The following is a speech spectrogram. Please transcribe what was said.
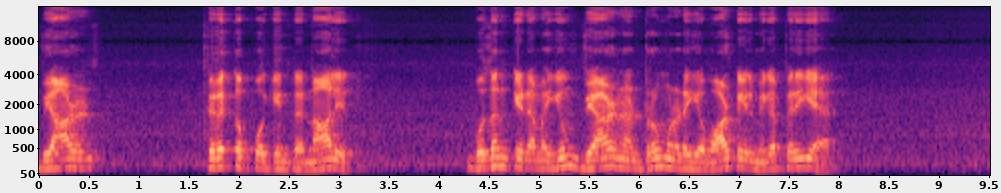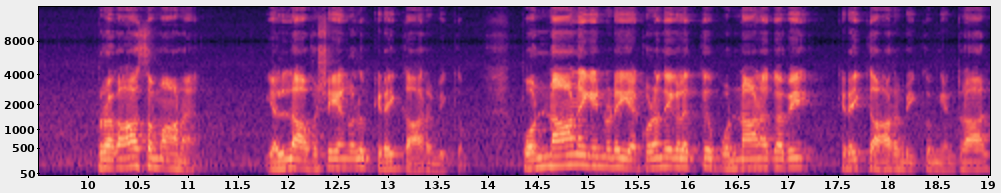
வியாழன் பிறக்கப் போகின்ற நாளில் புதன்கிழமையும் வியாழனன்றும் உன்னுடைய வாழ்க்கையில் மிகப்பெரிய பிரகாசமான எல்லா விஷயங்களும் கிடைக்க ஆரம்பிக்கும். பொன்னான என்னுடைய குழந்தைகளுக்கு பொன்னானகவே கிடைக்க ஆரம்பிக்கும் என்றால்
